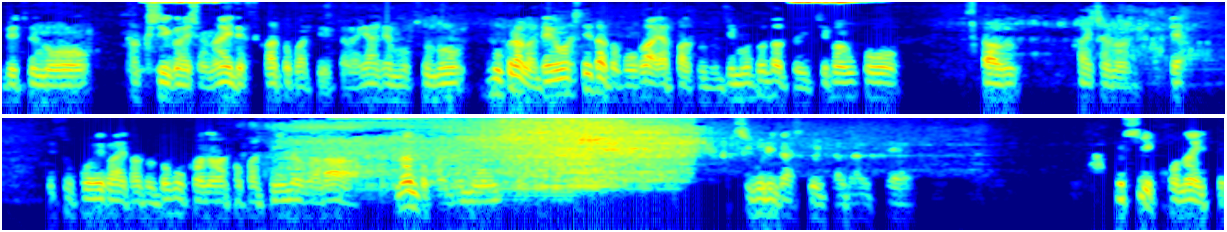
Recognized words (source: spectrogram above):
別のタクシー会社ないですかとかって言ったら、いやでもその、僕らが電話してたとこが、やっぱその地元だと一番こう、使う会社なんで。でそこ以外だとどこかなとかって言いながら、なんとかね、もう一絞り出していただいて、タクシー来ないって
